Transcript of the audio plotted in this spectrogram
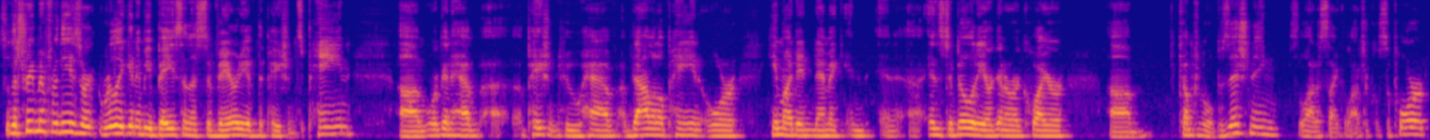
So the treatment for these are really going to be based on the severity of the patient's pain. Um, we're going to have a patient who have abdominal pain or hemodynamic in, in, uh, instability are going to require um, comfortable positioning, it's a lot of psychological support,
